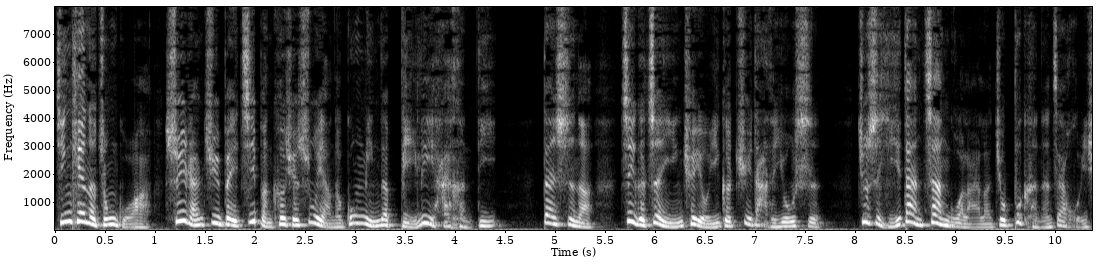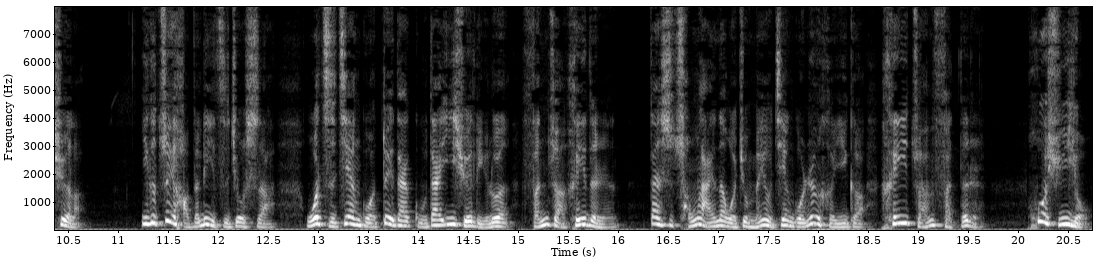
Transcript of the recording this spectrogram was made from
今天的中国啊，虽然具备基本科学素养的公民的比例还很低，但是呢，这个阵营却有一个巨大的优势，就是一旦站过来了，就不可能再回去了。一个最好的例子就是啊，我只见过对待古代医学理论粉转黑的人，但是从来呢我就没有见过任何一个黑转粉的人。或许有，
